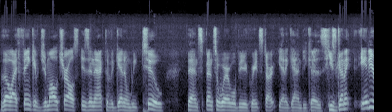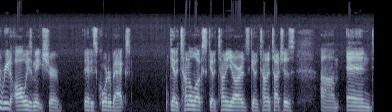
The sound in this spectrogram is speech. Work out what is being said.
though. I think if Jamaal Charles is inactive again in Week Two, then Spencer Ware will be a great start yet again because he's gonna. Andy Reid always makes sure that his quarterbacks get a ton of looks, get a ton of yards, get a ton of touches, um, and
